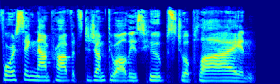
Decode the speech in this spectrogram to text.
forcing nonprofits to jump through all these hoops to apply and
